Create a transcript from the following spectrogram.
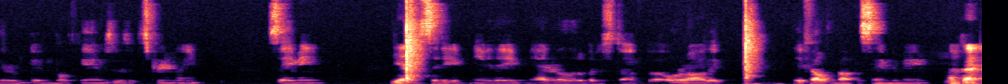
They were good in both games. It was extremely samey. Yeah. City. Maybe they added a little bit of stuff, but overall they they felt about the same to me. Okay.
